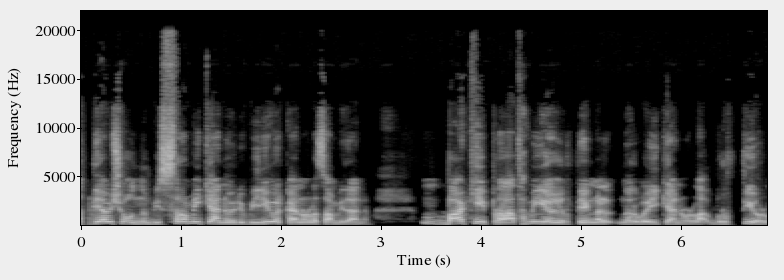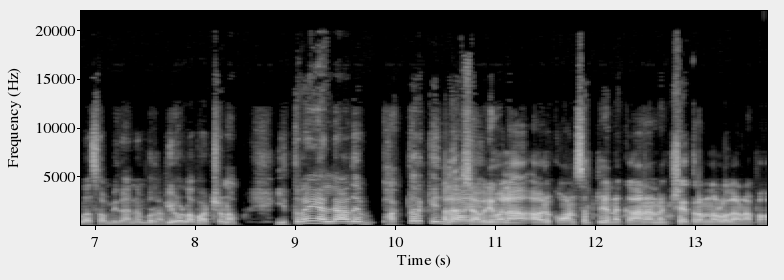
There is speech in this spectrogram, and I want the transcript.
അത്യാവശ്യം ഒന്ന് വിശ്രമിക്കാൻ ഒരു വിരിവെക്കാനുള്ള സംവിധാനം. ബാക്കി പ്രാഥമിക കൃത്യങ്ങൾ നിർവഹിക്കാനുള്ള വൃത്തിയുള്ള സംവിധാനം വൃത്തിയുള്ള ഭക്ഷണം. ഇത്രയും അല്ലാതെ ഭക്തർക്ക് എന്താ ശബരിമല ആ ഒരു കോൺസെപ്റ്റ് തന്നെ കാനന ക്ഷേത്രം എന്നുള്ളതാണ്. അപ്പൊ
